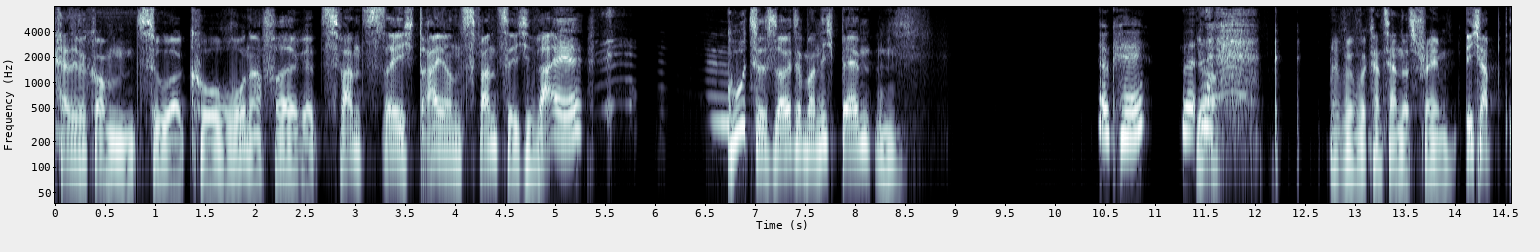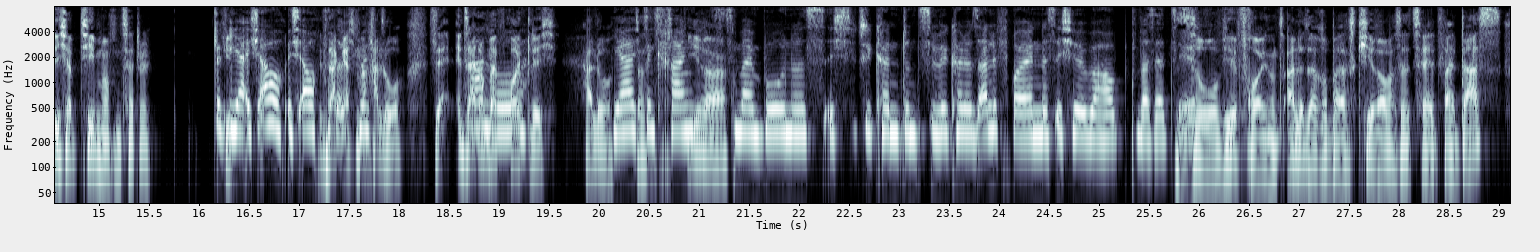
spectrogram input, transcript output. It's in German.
herzlich willkommen zur Corona-Folge 2023, weil Gutes sollte man nicht beenden. Okay. Ja. Man kann es ja anders frame. Ich hab, ich hab Team auf dem Zettel. Ja, ich auch, ich auch. Sag erstmal Hallo. Sei, sei doch mal Hallo. freundlich. Hallo. Ja, ich Das bin krank. Kira. Das ist mein Bonus. Ich, wir, können uns, wir können uns alle freuen, dass ich hier überhaupt was erzähle. So, wir freuen uns alle darüber, dass Kira was erzählt, weil das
